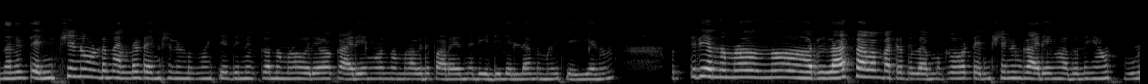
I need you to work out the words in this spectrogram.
എന്നാലും ടെൻഷനും ഉണ്ട് നല്ല ടെൻഷനുണ്ടെന്ന് വെച്ചാൽ ഇതിനൊക്കെ നമ്മൾ ഓരോ കാര്യങ്ങളും നമ്മൾ അവർ പറയുന്ന രീതിയിലെല്ലാം നമ്മൾ ചെയ്യണം. ഒത്തിരി നമ്മൾ റിലാക്സ് ആവാൻ പറ്റത്തില്ല. നമുക്ക് ടെൻഷനും കാര്യങ്ങളും. അതുകൊണ്ട് ഞാൻ ഫുൾ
